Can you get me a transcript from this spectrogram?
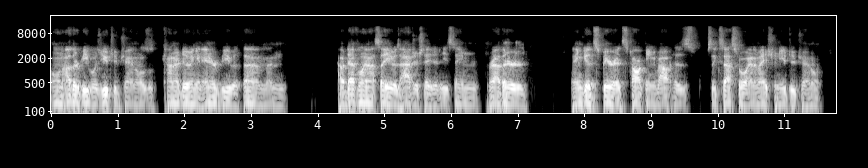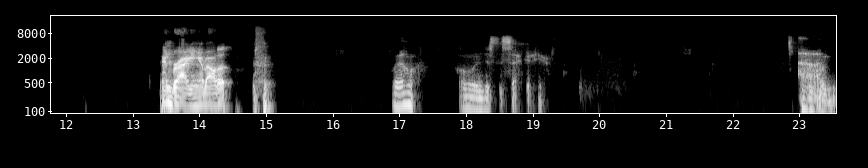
on other people's YouTube channels, kind of doing an interview with them. And I would definitely not say he was agitated. He seemed rather in good spirits talking about his successful animation YouTube channel and bragging about it. Well, hold on just a second here. Um,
